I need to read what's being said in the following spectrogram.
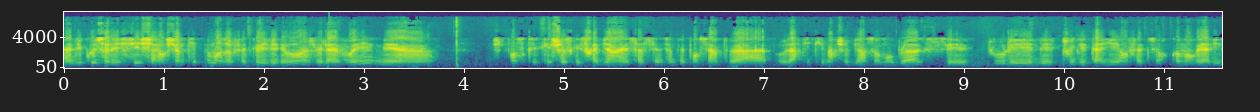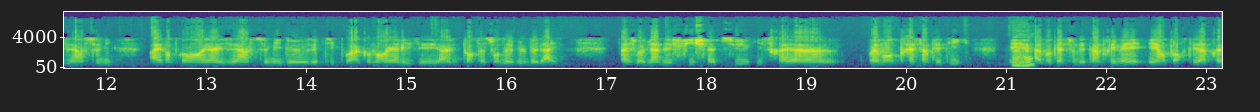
Ah, du coup, sur les fiches, alors je suis un petit peu moins au fait que les vidéos, hein, je vais l'avouer, mais euh, je pense que quelque chose qui serait bien, et ça, ça me fait penser un peu à, aux articles qui marchent bien sur mon blog, c'est tous les, les, trucs détaillés en fait sur comment réaliser un semis. Par exemple, comment réaliser un semis de, de petits pois, comment réaliser une plantation de bulbe d'ail. Là, je vois bien des fiches là-dessus qui seraient euh, vraiment très synthétiques et à vocation d'être imprimées et emportées après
